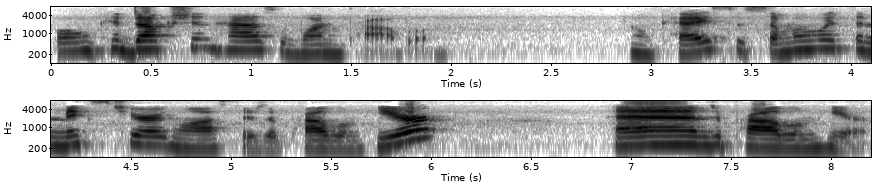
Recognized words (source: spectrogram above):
Bone conduction has one problem. Okay, so someone with a mixed hearing loss, there's a problem here and a problem here.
